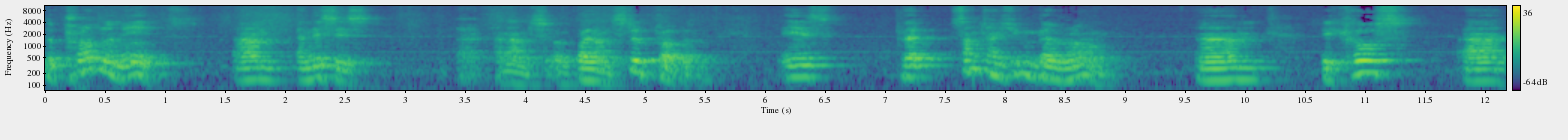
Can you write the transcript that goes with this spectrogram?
The problem is, um, and this is uh, an well understood problem, is that sometimes you can go wrong. Um, because uh,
